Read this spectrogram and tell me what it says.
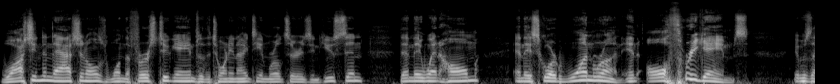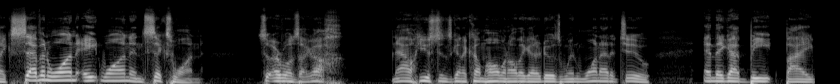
Washington Nationals won the first two games of the 2019 World Series in Houston. Then they went home and they scored one run in all three games. It was like 7 1, 8 1, and 6 1. So everyone's like, oh, now Houston's going to come home and all they got to do is win one out of two. And they got beat by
